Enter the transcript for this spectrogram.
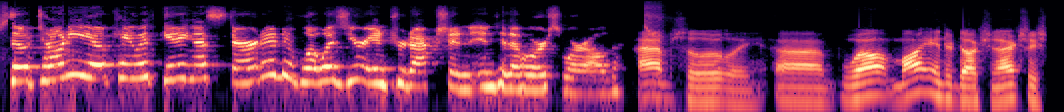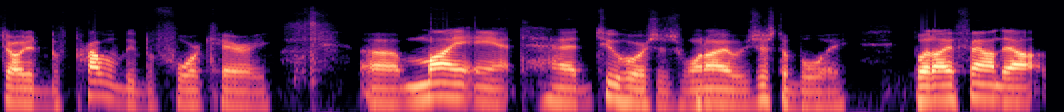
So, Tony, you okay with getting us started? What was your introduction into the horse world? Absolutely. Uh, well, my introduction actually started bef- probably before Carrie. Uh, my aunt had two horses when I was just a boy, but I found out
